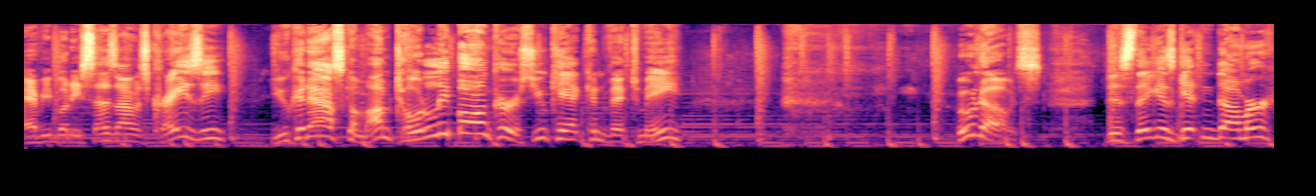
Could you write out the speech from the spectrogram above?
everybody says I was crazy. You can ask them. I'm totally bonkers. You can't convict me. Who knows? This thing is getting dumber,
